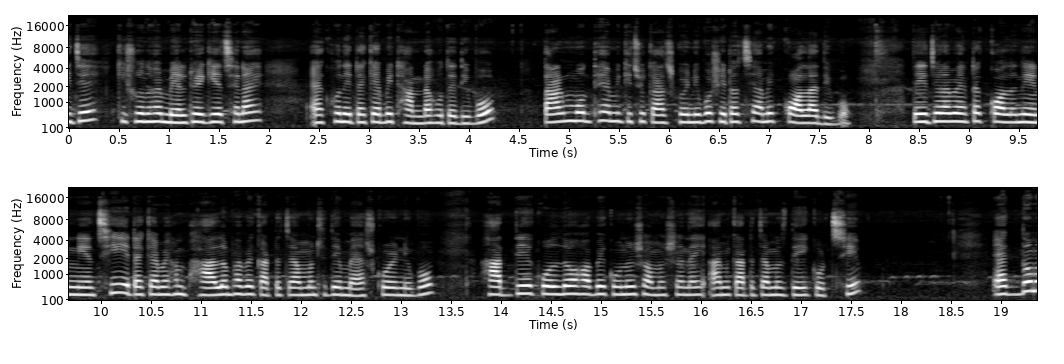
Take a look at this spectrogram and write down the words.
এই যে কি সুন্দরভাবে মেল্ট হয়ে গিয়েছে না, এখন এটাকে আমি ঠান্ডা হতে দিব। তার মধ্যে আমি কিছু কাজ করে নিব, সেটা হচ্ছে আমি কলা দিব। তো এই জন্য আমি একটা কলা নিয়ে নিয়েছি। এটাকে আমি এখন ভালোভাবে কাটা চামচ দিয়ে ম্যাশ করে নিব। হাত দিয়ে করলেও হবে, কোনো সমস্যা নেই। আমি কাটা চামচ দিয়েই করছি। একদম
